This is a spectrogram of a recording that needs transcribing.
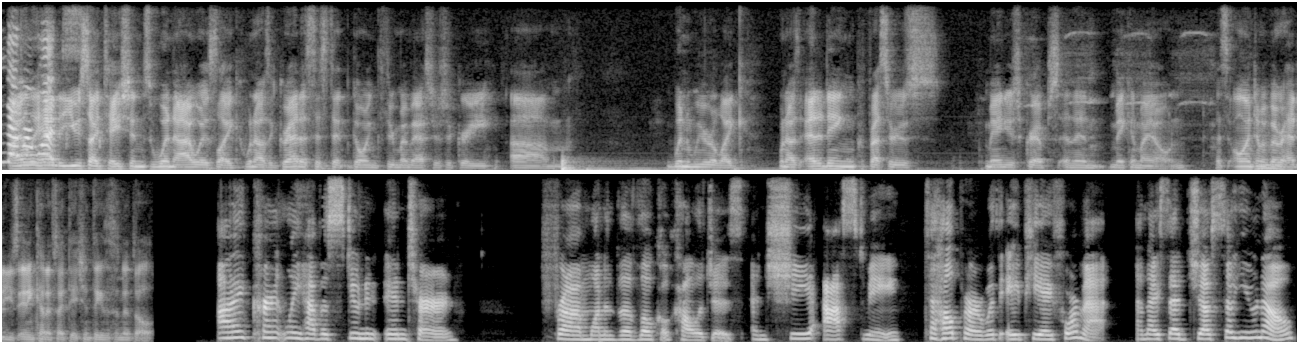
I never only had to use citations when I was like when I was a grad assistant going through my master's degree. Um, when we were like when I was editing professors' manuscripts and then making my own. That's the only time I've ever mm. had to use any kind of citation things as an adult. I currently have a student intern from one of the local colleges, and she asked me to help her with APA format. And I said, just so you know,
